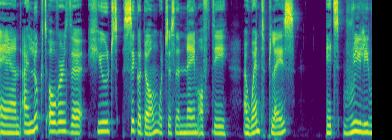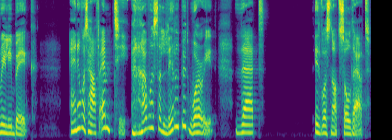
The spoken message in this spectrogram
And I looked over the huge Ziggo Dome, which is the name of the event place. It's really, really big. And it was half empty. And I was a little bit worried that it was not sold out.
